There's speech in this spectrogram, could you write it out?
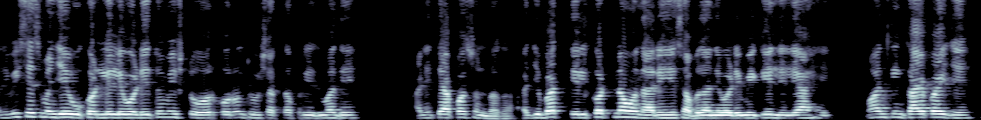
आणि विशेष म्हणजे उकडलेले वडे तुम्ही स्टोअर करून ठेवू शकता फ्रीजमध्ये. आणि त्यापासून बघा अजिबात तेलकट न होणारे हे साबुदाणे वडे मी केलेले आहे. मग आणखीन काय पाहिजे?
